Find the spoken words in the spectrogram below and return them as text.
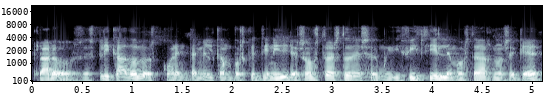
Claro, os he explicado los 40.000 campos que tiene y diréis, ostras, esto debe ser muy difícil de mostrar no sé qué.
